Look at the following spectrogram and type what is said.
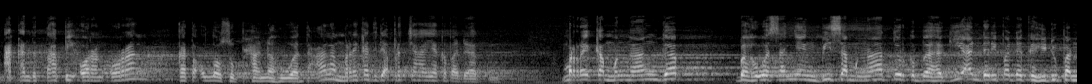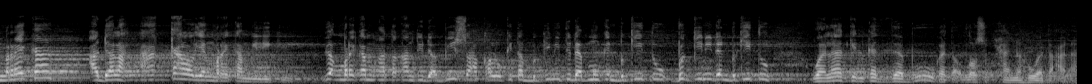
Akan tetapi orang-orang kata Allah Subhanahu wa taala mereka tidak percaya kepadaku. Mereka menganggap bahwasannya yang bisa mengatur kebahagiaan daripada kehidupan mereka adalah akal yang mereka miliki. Yang mereka mengatakan tidak bisa kalau kita begini tidak mungkin begitu, begini dan begitu. Walakin kadzabu kata Allah Subhanahu wa taala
